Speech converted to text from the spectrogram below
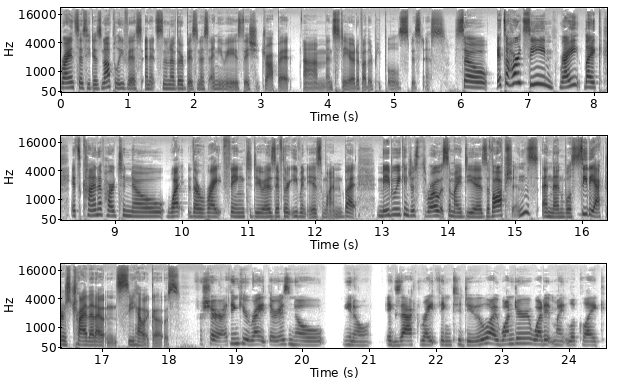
Ryan says he does not believe this and it's none of their business, anyways. They should drop it um, and stay out of other people's business. So it's a hard scene, right? Like it's kind of hard to know what the right thing to do is if there even is one. But maybe we can just throw out some ideas of options and then we'll see the actors try that out and see how it goes. For sure. I think you're right. There is no, you know, exact right thing to do. I wonder what it might look like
